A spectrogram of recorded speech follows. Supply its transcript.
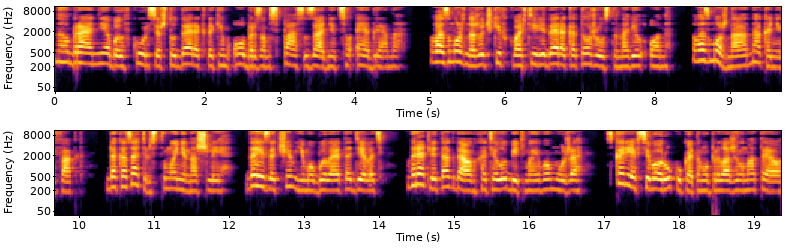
Но Брайан не был в курсе, что Дерек таким образом спас задницу Эдриана. Возможно, жучки в квартире Дерека тоже установил он. Возможно, однако не факт. Доказательств мы не нашли. Да и зачем ему было это делать? Вряд ли тогда он хотел убить моего мужа. Скорее всего, руку к этому приложил Матео,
